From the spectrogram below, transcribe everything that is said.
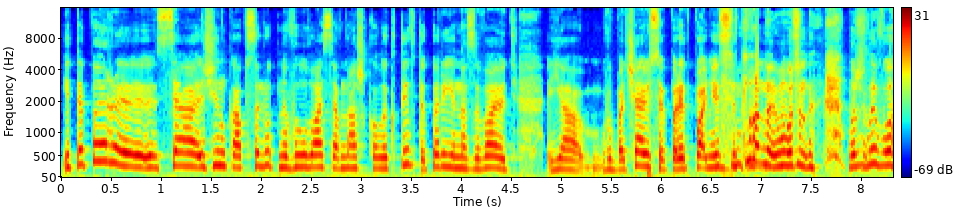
І тепер е, ця жінка абсолютно влилася в наш колектив. Тепер її називають, я вибачаюся перед пані Світланою, можливо,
